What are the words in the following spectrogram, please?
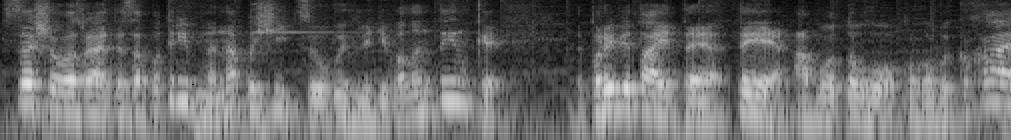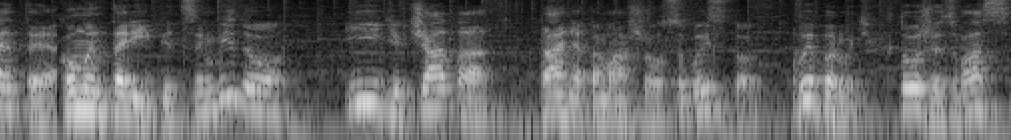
все, що вважаєте за потрібне, напишіть це у вигляді Валентинки. Привітайте те або того, кого ви кохаєте, коментарі під цим відео. І дівчата, Таня та Маша особисто виберуть, хто ж із вас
